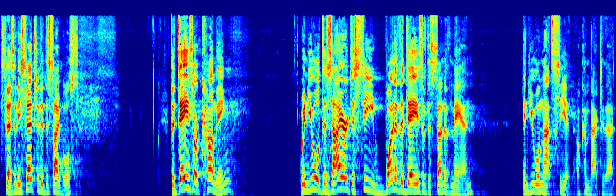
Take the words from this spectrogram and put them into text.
says, And he said to the disciples, The days are coming when you will desire to see one of the days of the Son of Man, and you will not see it. I'll come back to that.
